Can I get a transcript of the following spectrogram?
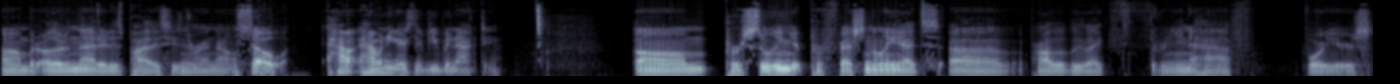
Um, but other than that, it is pilot season right now. So, how how many years have you been acting? um, pursuing it professionally, it's uh probably like three and a half, four years.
